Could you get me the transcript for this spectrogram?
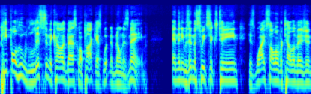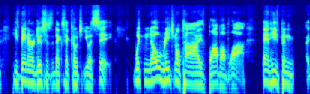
people who listen to college basketball podcasts wouldn't have known his name and then he was in the Sweet 16. His wife's all over television. He's being introduced as the next head coach at USC with no regional ties, blah, blah, blah. And he's been uh,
